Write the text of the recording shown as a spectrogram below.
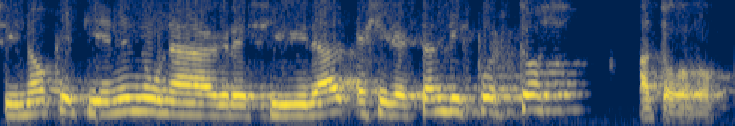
sino que tienen una agresividad, es decir, están dispuestos a todo.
